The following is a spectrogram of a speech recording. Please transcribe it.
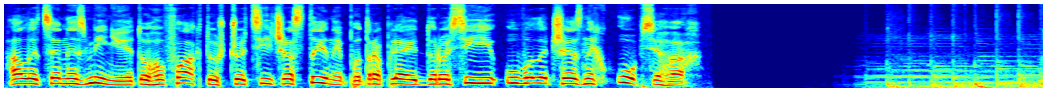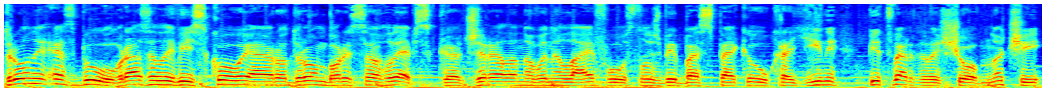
Але це не змінює того факту, що ці частини потрапляють до Росії у величезних обсягах. Дрони СБУ вразили військовий аеродром Борисоглебськ. Джерела новини Лайф у службі безпеки України підтвердили, що вночі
